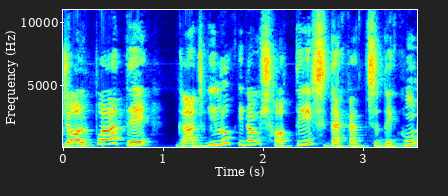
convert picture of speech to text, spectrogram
জল পড়াতে গাছগুলো কিরম সতেজ দেখাচ্ছে দেখুন।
